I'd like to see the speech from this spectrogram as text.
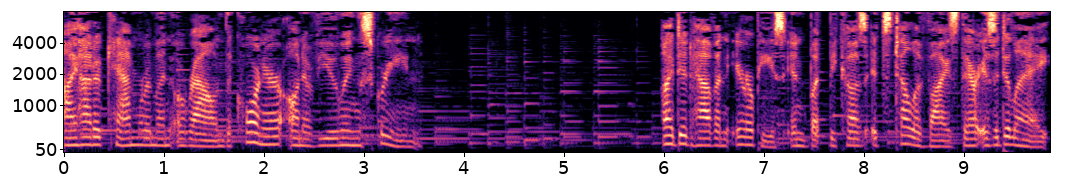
I had a cameraman around the corner on a viewing screen. I did have an earpiece in but because it's televised there is a delay.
